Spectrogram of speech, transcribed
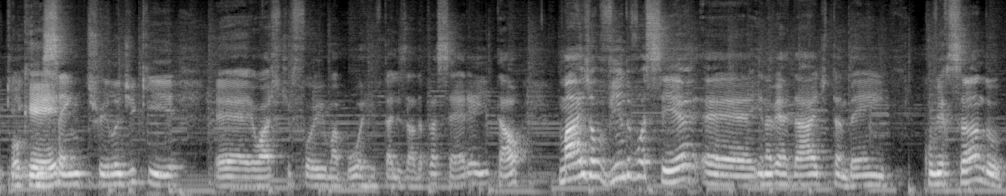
aquele Ok. Insane Trilogy, que é, eu acho que foi uma boa revitalizada pra série e tal. Mas ouvindo você, é, e na verdade também conversando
